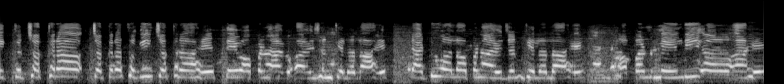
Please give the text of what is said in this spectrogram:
एक चक्र चक्र सगळी चक्र आहे ते आपण आयोजन केलेलं आहे. टॅटू वाला आपण आयोजन केलेलं आहे. आपण मेहंदी आहे.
